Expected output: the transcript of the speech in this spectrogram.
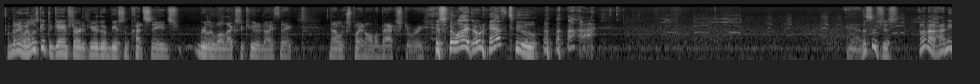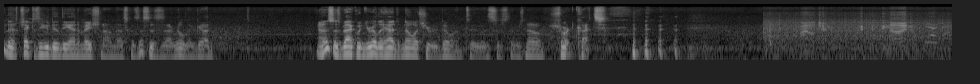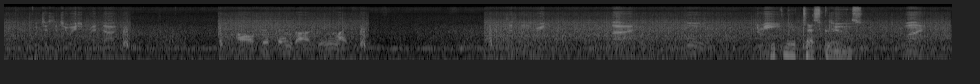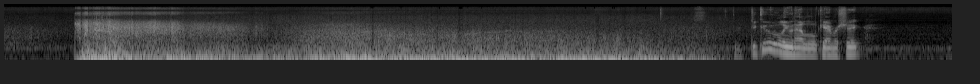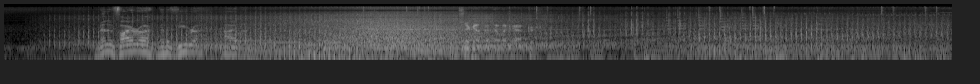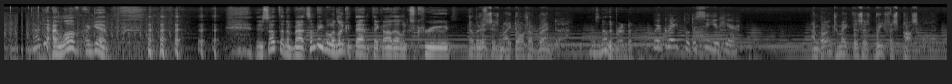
But anyway, let's get the game started here. There'll be some cutscenes, really well executed, I think. That'll explain all the backstory, so I don't have to. yeah, this is just. I don't know. I need to check to see who did the animation on this because this is uh, really good. And this is back when you really had to know what you were doing too. This is, there was no shortcuts. Final check. 669 and 41. What's your situation, Red Dog? All systems are green light. System green. Five, four, three, Nuclear test grounds. one. Pretty cool. Even had a little camera shake. Metavira, Metavira Island. Check out that helicopter. I, did- I love again. There's something about some people would look at that and think, "Oh, that looks crude." That looks. This is my daughter Brenda. There's another Brenda. We're grateful to see you here. I'm going to make this as brief as possible.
